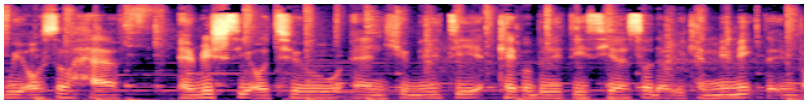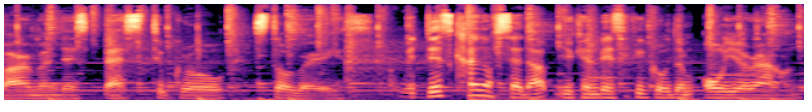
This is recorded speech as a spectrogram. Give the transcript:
we also have enriched CO2 and humidity capabilities here so that we can mimic the environment that's best to grow strawberries. With this kind of setup, you can basically grow them all year round.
